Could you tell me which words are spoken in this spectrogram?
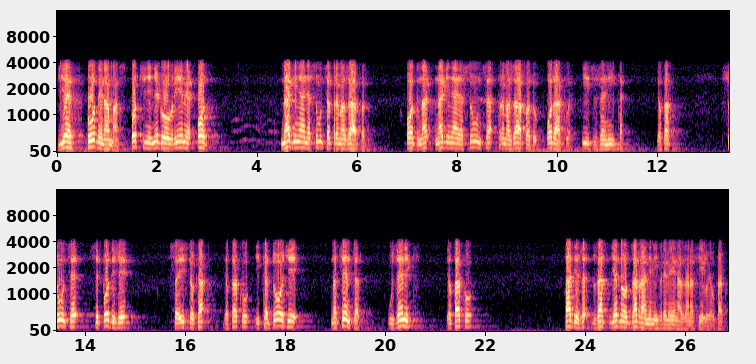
je podne namaz. Počinje njegovo vrijeme od naginjanja sunca prema zapadu od naginjanja sunca prema zapadu, odakle? Iz zenita. Je tako? Sunce se podiže sa istoka, je tako? I kad dođe na centar, u zenit, je tako? Tad je za, za, jedno od zabranjenih vremena za nafilu, je tako?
